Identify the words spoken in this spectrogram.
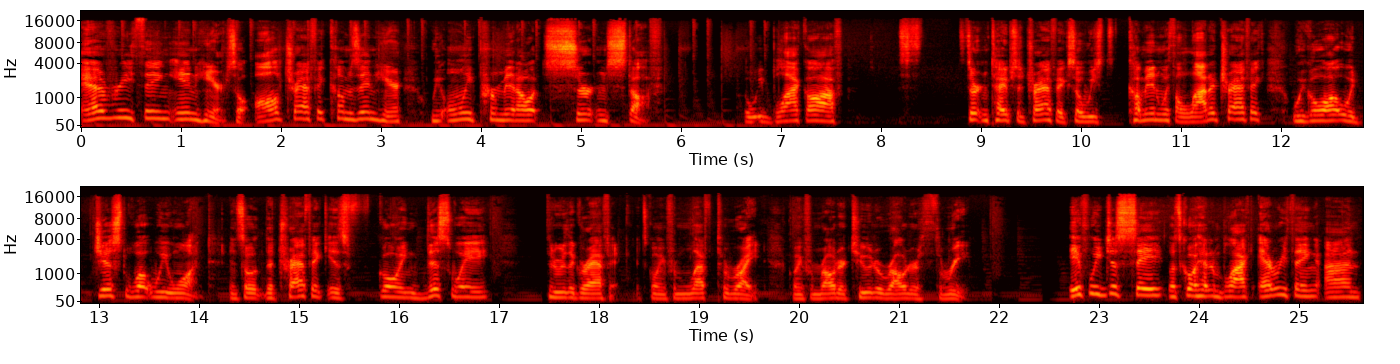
everything in here. So all traffic comes in here. We only permit out certain stuff. we block off certain types of traffic. So we come in with a lot of traffic. We go out with just what we want. And so the traffic is going this way through the graphic. It's going from left to right, going from router 2 to router 3. If we just say, let's go ahead and block everything on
